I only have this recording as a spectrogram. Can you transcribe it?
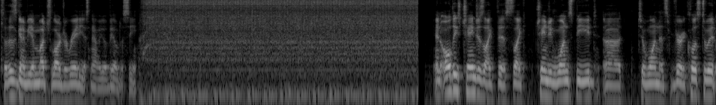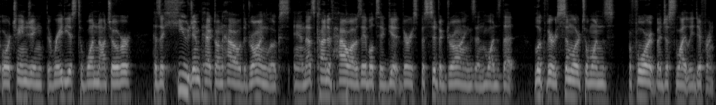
so this is going to be a much larger radius now you'll be able to see. And all these changes like this, like changing one speed uh, to one that's very close to it or changing the radius to one notch over has a huge impact on how the drawing looks. And that's kind of how I was able to get very specific drawings and ones that look very similar to ones before it, but just slightly different.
